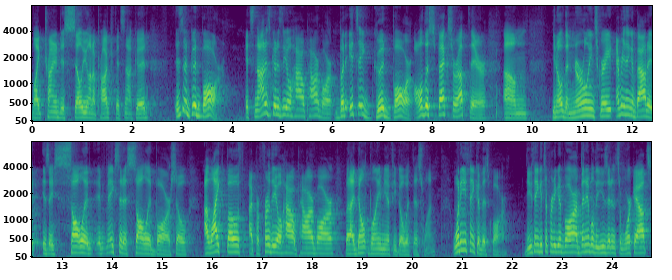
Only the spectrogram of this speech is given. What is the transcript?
like trying to just sell you on a product if it's not good. This is a good bar. It's not as good as the Ohio Power Bar, but it's a good bar. All the specs are up there. Um, you know, the knurling's great. Everything about it is a solid, it makes it a solid bar. So I like both. I prefer the Ohio Power Bar, but I don't blame you if you go with this one. What do you think of this bar? Do you think it's a pretty good bar? I've been able to use it in some workouts.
